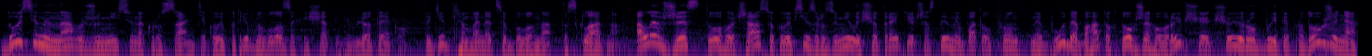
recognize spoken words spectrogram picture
Досі ненавиджу місію на Крусанті коли потрібно було захищати бібліотеку. Тоді для мене це було надто складно. Але вже з того часу, коли всі зрозуміли, що третьої частини Battlefront не буде, багато хто вже говорив, що якщо і робити продовження,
